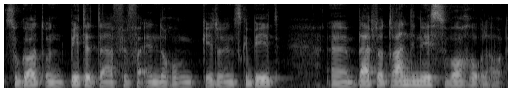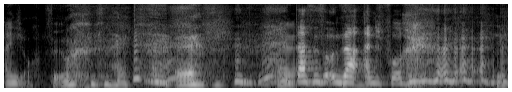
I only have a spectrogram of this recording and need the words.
zu Gott und betet da für Veränderung. Geht dort ins Gebet. Äh, bleibt dort dran die nächste Woche oder auch, eigentlich auch für immer. äh, das ist unser Anspruch. ja, ja.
